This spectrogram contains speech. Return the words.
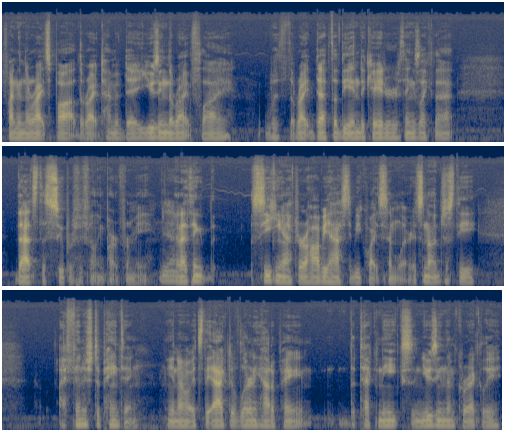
finding the right spot, the right time of day, using the right fly, with the right depth of the indicator, things like that. That's the super fulfilling part for me. Yeah. And I think seeking after a hobby has to be quite similar. It's not just the I finished a painting. You know, it's the act of learning how to paint, the techniques and using them correctly.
